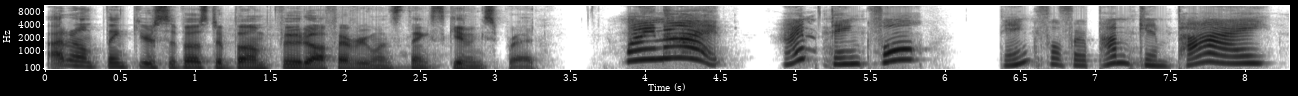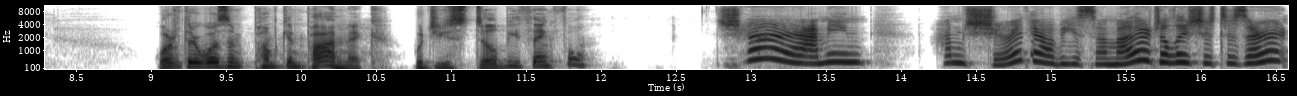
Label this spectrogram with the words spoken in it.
I don't think you're supposed to bum food off everyone's Thanksgiving spread. Why not? I'm thankful. Thankful for pumpkin pie. What if there wasn't pumpkin pie, Mick? Would you still be thankful? Sure, I mean, I'm sure there'll be some other delicious dessert.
